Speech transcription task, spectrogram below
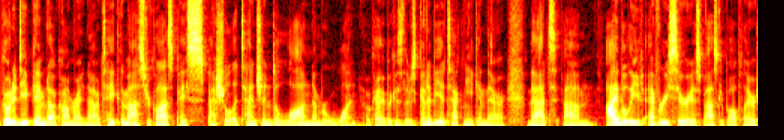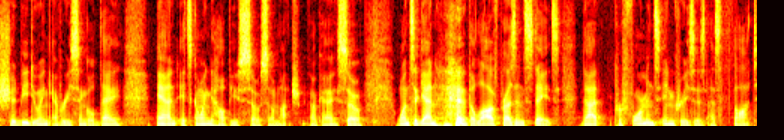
Go to deepgame.com right now, take the masterclass, pay special attention to law number one, okay? Because there's going to be a technique in there that um, I believe every serious basketball player should be doing every single day, and it's going to help you so, so much, okay? So, once again, the law of presence states that performance increases as thought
